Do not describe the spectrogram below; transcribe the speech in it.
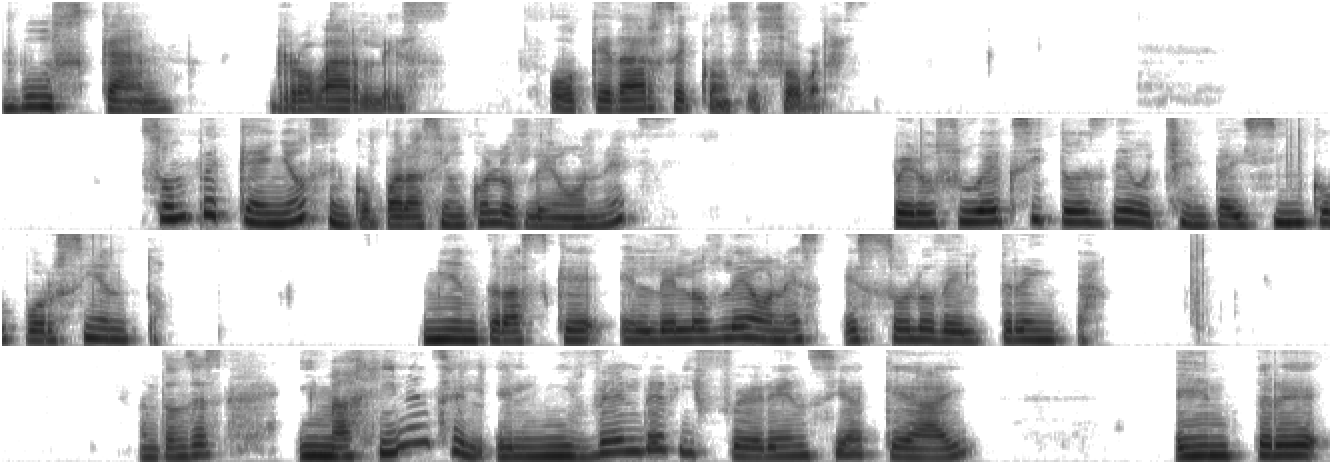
buscan robarles o quedarse con sus obras. Son pequeños en comparación con los leones, pero su éxito es de 85% mientras que el de los leones es solo del 30. Entonces, imagínense el, nivel de diferencia que hay entre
